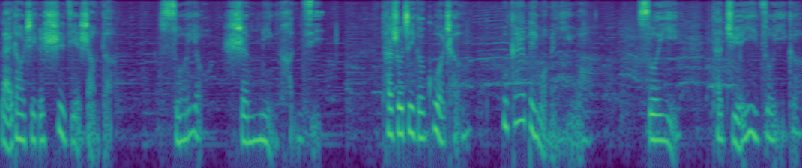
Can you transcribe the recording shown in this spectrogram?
来到这个世界上的所有生命痕迹。”他说：“这个过程不该被我们遗忘。”所以，他决意做一个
